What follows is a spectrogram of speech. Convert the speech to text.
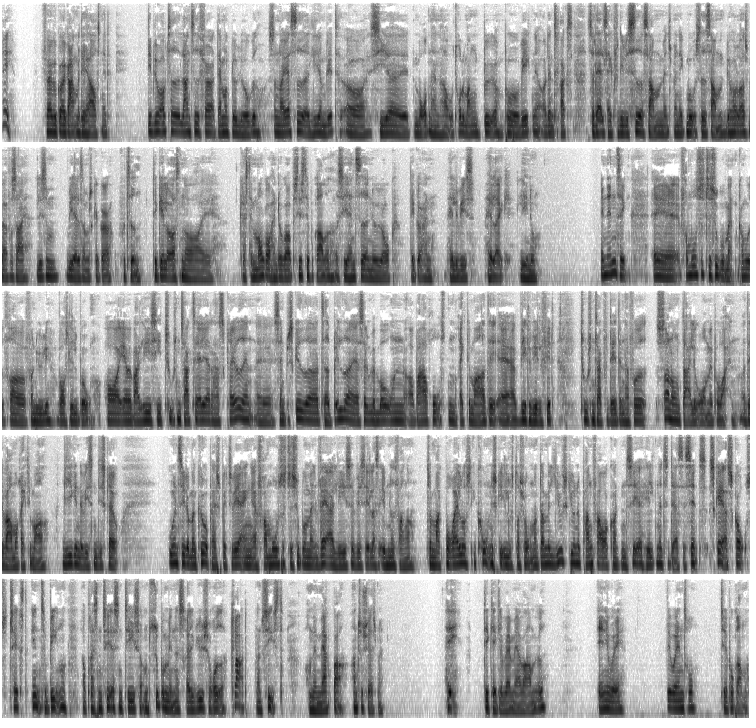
Hey, før vi går i gang med det her afsnit. Det blev optaget lang tid før Danmark blev lukket, så når jeg sidder lige om lidt og siger, at Morten han har utrolig mange bøger på væggene og den slags, så det er altså ikke fordi vi sidder sammen, mens man ikke må sidde sammen. Vi holder os hver for sig, ligesom vi alle sammen skal gøre for tiden. Det gælder også, når øh, Christian Mongård han dukker op sidste i programmet og siger, at han sidder i New York. Det gør han heldigvis heller ikke lige nu. En anden ting. Øh, fra Moses til Superman kom ud fra for nylig, vores lille bog. Og jeg vil bare lige sige tusind tak til alle jer, der har skrevet ind, øh, sendt beskeder, taget billeder af jer selv med bogen, og bare rost den rigtig meget. Det er virkelig, virkelig fedt. Tusind tak for det. Den har fået så nogle dejlige ord med på vejen, og det varmer rigtig meget. Weekendavisen, de skrev, uanset om man køber perspektivering, er fra Moses til Superman værd at læse, hvis ellers emnet fanger som Mark Borellos ikoniske illustrationer, der med livsgivende pangfarver kondenserer heltene til deres essens, skærer skovs tekst ind til benet og præsenterer sin tese om supermændenes religiøse rødder klart, koncist og med mærkbar entusiasme. Hey, det kan ikke lade være med at varme, vel? Anyway, det var intro til programmet.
